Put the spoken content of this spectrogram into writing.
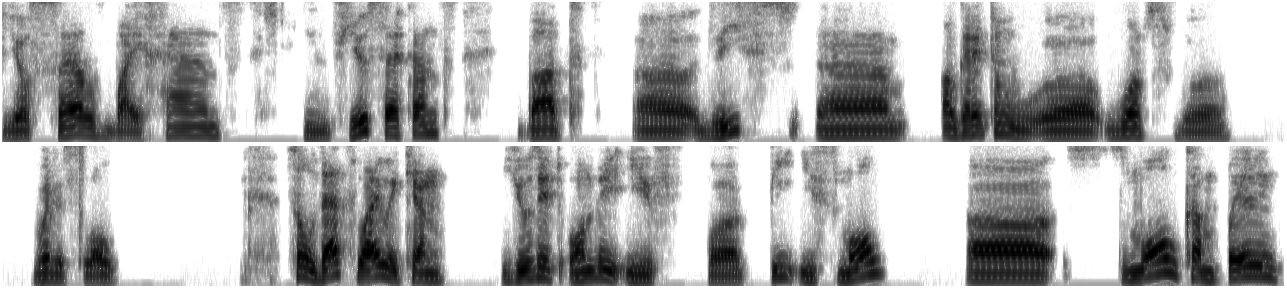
yourself by hands in few seconds, but uh, this um, algorithm uh, works uh, very slow. So that's why we can use it only if uh, p is small. Uh, small comparing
